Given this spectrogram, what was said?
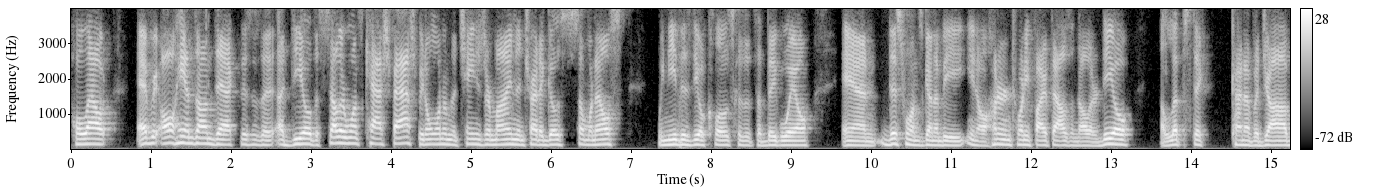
pull out every all hands on deck. This is a, a deal. The seller wants cash fast. We don't want them to change their mind and try to go someone else. We need this deal closed because it's a big whale. And this one's going to be, you know, $125,000 deal, a lipstick kind of a job,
